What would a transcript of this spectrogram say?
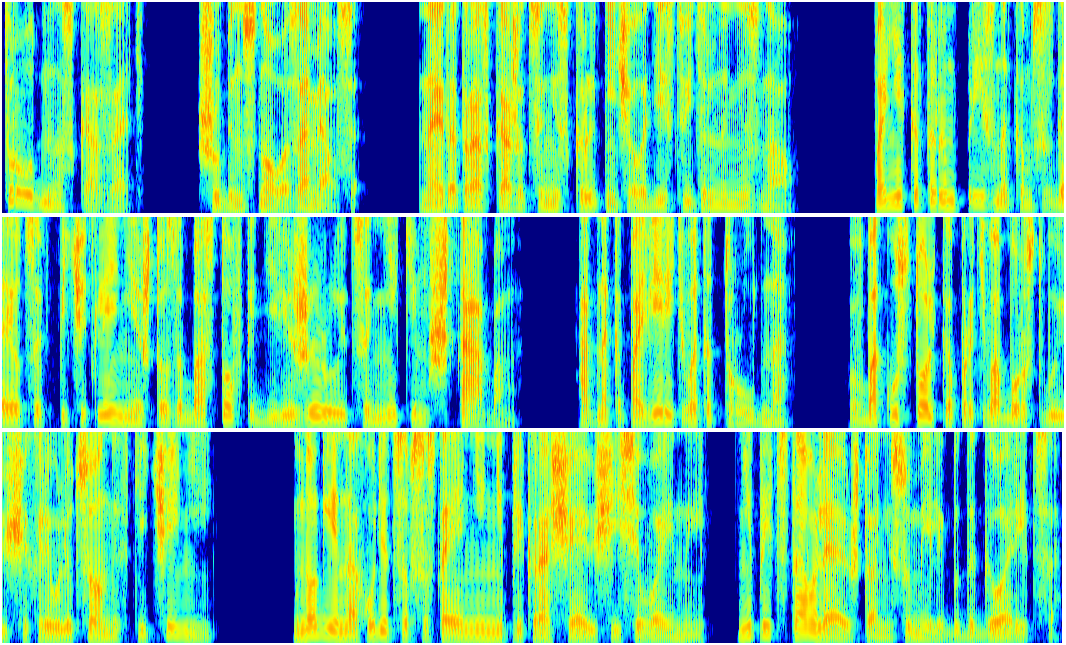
«Трудно сказать». Шубин снова замялся. На этот раз, кажется, не скрытничал, а действительно не знал. По некоторым признакам создается впечатление, что забастовка дирижируется неким штабом. Однако поверить в это трудно. В Баку столько противоборствующих революционных течений. Многие находятся в состоянии непрекращающейся войны. Не представляю, что они сумели бы договориться.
